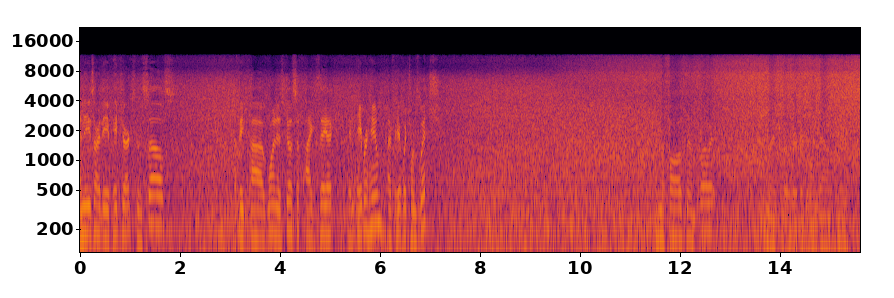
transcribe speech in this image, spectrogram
And these are the patriarchs themselves. I think uh, one is Joseph, Isaac, and Abraham. I forget which one's which. And the falls down below it. Nice little river going down here.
